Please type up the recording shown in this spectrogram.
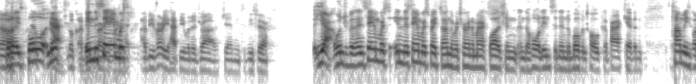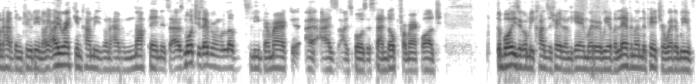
no, But I suppose- yeah, look, look, I'd be in the same very- res- I'd be very happy with a draw, Jamie. To be fair, Yeah, hundred percent. Same res- in the same respect on the return of Mark Walsh and, and the whole incident above and Tolka Park, Kevin. Tommy's going to have them clued in. I, I reckon Tommy's going to have him not playing it. As much as everyone would love to leave their mark, uh, as I suppose, a stand up for Mark Walsh, the boys are going to be concentrated on the game. Whether we have eleven on the pitch or whether we have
